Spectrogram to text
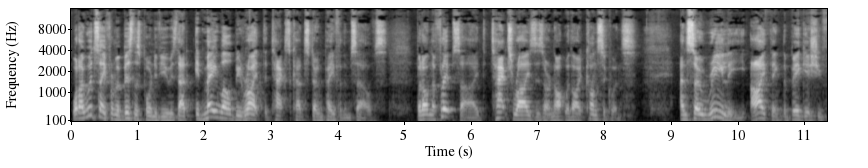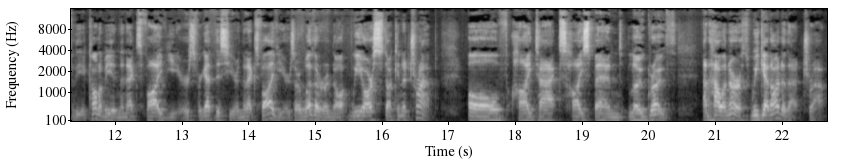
What I would say from a business point of view is that it may well be right that tax cuts don't pay for themselves. But on the flip side, tax rises are not without consequence. And so, really, I think the big issue for the economy in the next five years, forget this year, in the next five years, are whether or not we are stuck in a trap of high tax, high spend, low growth. And how on earth we get out of that trap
